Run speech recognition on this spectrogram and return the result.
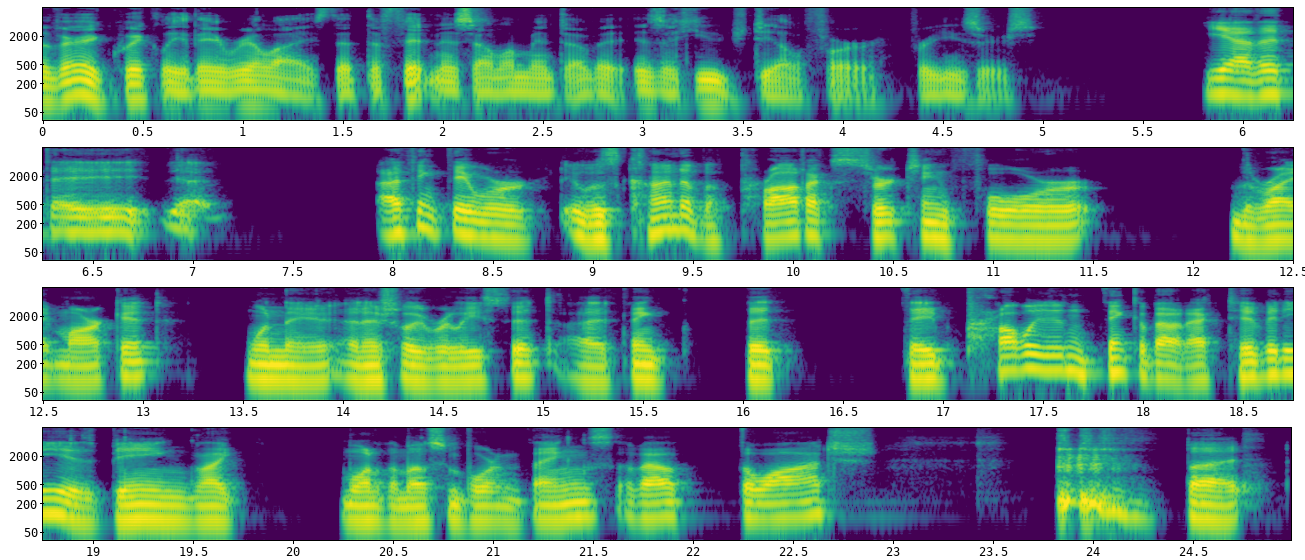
but very quickly they realized that the fitness element of it is a huge deal for for users. Yeah, that they I think they were it was kind of a product searching for the right market when they initially released it. I think that they probably didn't think about activity as being like one of the most important things about the watch. but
